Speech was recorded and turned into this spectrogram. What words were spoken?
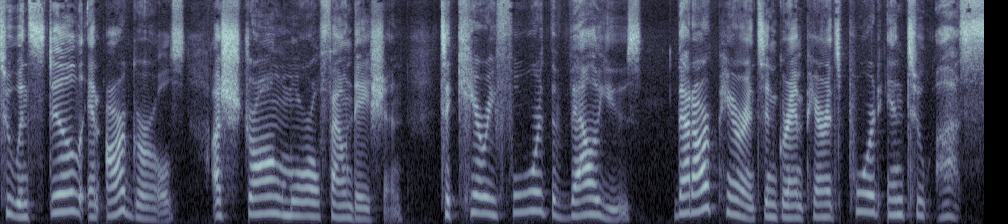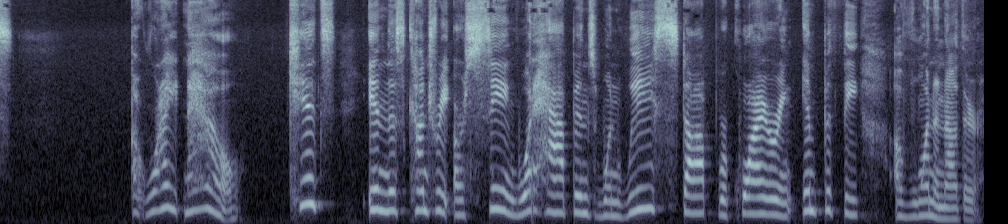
to instill in our girls a strong moral foundation to carry forward the values that our parents and grandparents poured into us. But right now, kids in this country are seeing what happens when we stop requiring empathy of one another.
